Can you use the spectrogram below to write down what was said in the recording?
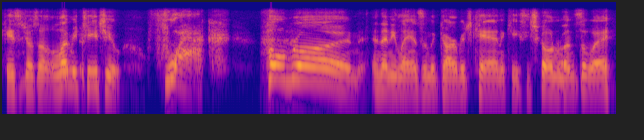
Casey Jones like, let me teach you whack home run and then he lands in the garbage can and Casey Jones runs away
